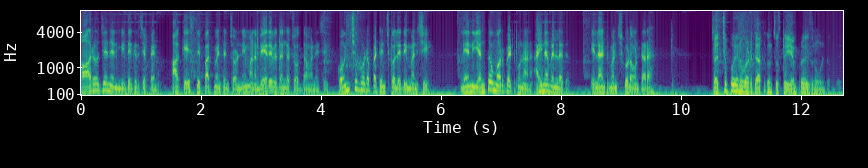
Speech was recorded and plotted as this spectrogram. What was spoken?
ఆ రోజే నేను మీ దగ్గర చెప్పాను. ఆ కేసు డిపార్ట్మెంట్ చూడండి మనం వేరే విధంగా చూద్దామనేసి. కొంచెం కూడా పట్టించుకోలేదు ఈ మనిషి. నేను ఎంతో మొరపెట్టుకున్నాను అయినా వెళ్ళలేదు ఇలాంటి మనిషి కూడా ఉంటారా? చచ్చిపోయిన వాడి జాతకం చూస్తే ఏం ప్రయోజనం ఉంటుంది?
